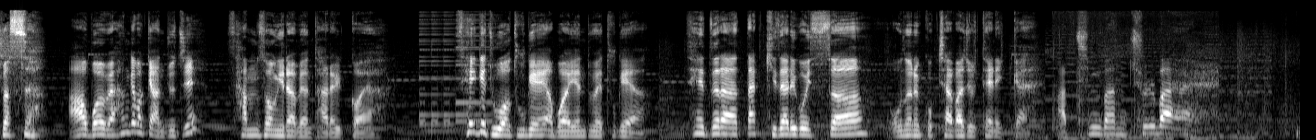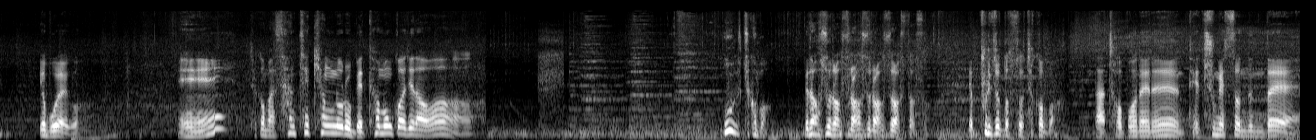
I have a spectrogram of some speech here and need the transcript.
좋았어. 아 뭐야 왜 한 개밖에 안 주지? 삼성이라면 다를 거야. 세 개 좋아 두 개. 아 뭐야 얜왜두 개야? 테드라 딱 기다리고 있어. 오늘은 꼭 잡아줄 테니까. 아침반 출발. 이거 뭐야 이거? 에? 잠깐만 산책 경로로 메타몬까지 나와. 오 잠깐만. 야, 나왔어 나왔어 나왔어 나왔어. 나왔어. 야 풀이 젖었어 잠깐만. 나 저번에는 대충 했었는데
